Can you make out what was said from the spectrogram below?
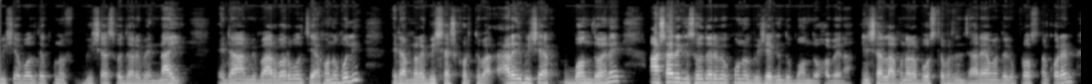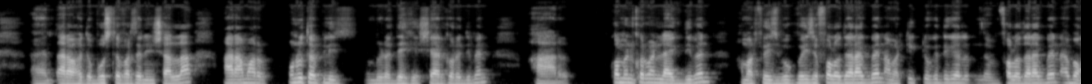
ভিসা বলতে কোনো ভিসা সৌদি আরবে নাই। এটা আমি বারবার বলছি এখনও বলি, এটা আপনারা বিশ্বাস করতে পারেন আর এই বিষয় এখন বন্ধ হয় নাই। আশা রেখে সৌদি আরবে কোনো বিষয় কিন্তু বন্ধ হবে না। ইনশাল্লাহ আপনারা বুঝতে পারছেন, যারাই আমাদেরকে প্রশ্ন করেন তারা হয়তো বুঝতে পারছেন ইনশাল্লাহ আর আমার অনুতাপ প্লিজ ভিডিও দেখে শেয়ার করে দিবেন। আর কমেন্ট করবেন লাইক দিবেন, আমার ফেসবুক পেজে ফলো দেওয়া রাখবেন, আমার টিকটকে দিকে ফলো দেওয়া রাখবেন এবং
